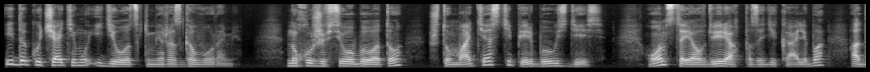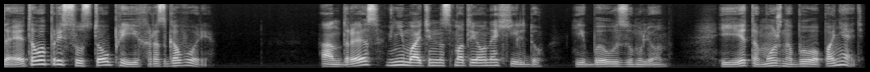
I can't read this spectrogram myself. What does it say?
и докучать ему идиотскими разговорами. Но хуже всего было то, что Матиас теперь был здесь. Он стоял в дверях позади Калиба, а до этого присутствовал при их разговоре. Андреас внимательно смотрел на Хильду и был изумлен. И это можно было понять,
